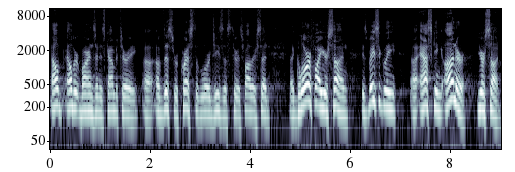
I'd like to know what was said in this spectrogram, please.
Al- Albert Barnes, in his commentary uh, of this request of the Lord Jesus to his Father, said, uh, Glorify your Son is basically uh, asking, Honor your Son.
